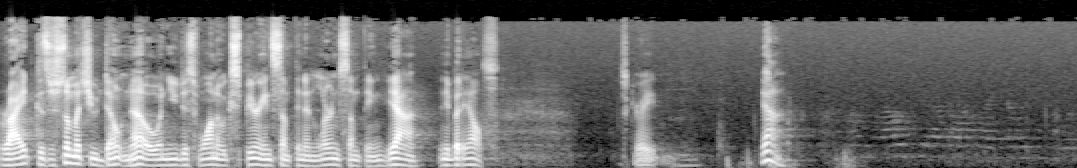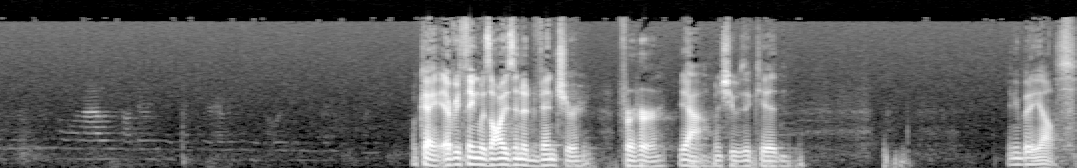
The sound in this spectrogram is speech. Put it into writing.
right? Because there's so much you don't know and you just want to experience something and learn something. Yeah, anybody else? It's great. Yeah. Okay, everything was always an adventure for her. Yeah, when she was a kid. Anybody else?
